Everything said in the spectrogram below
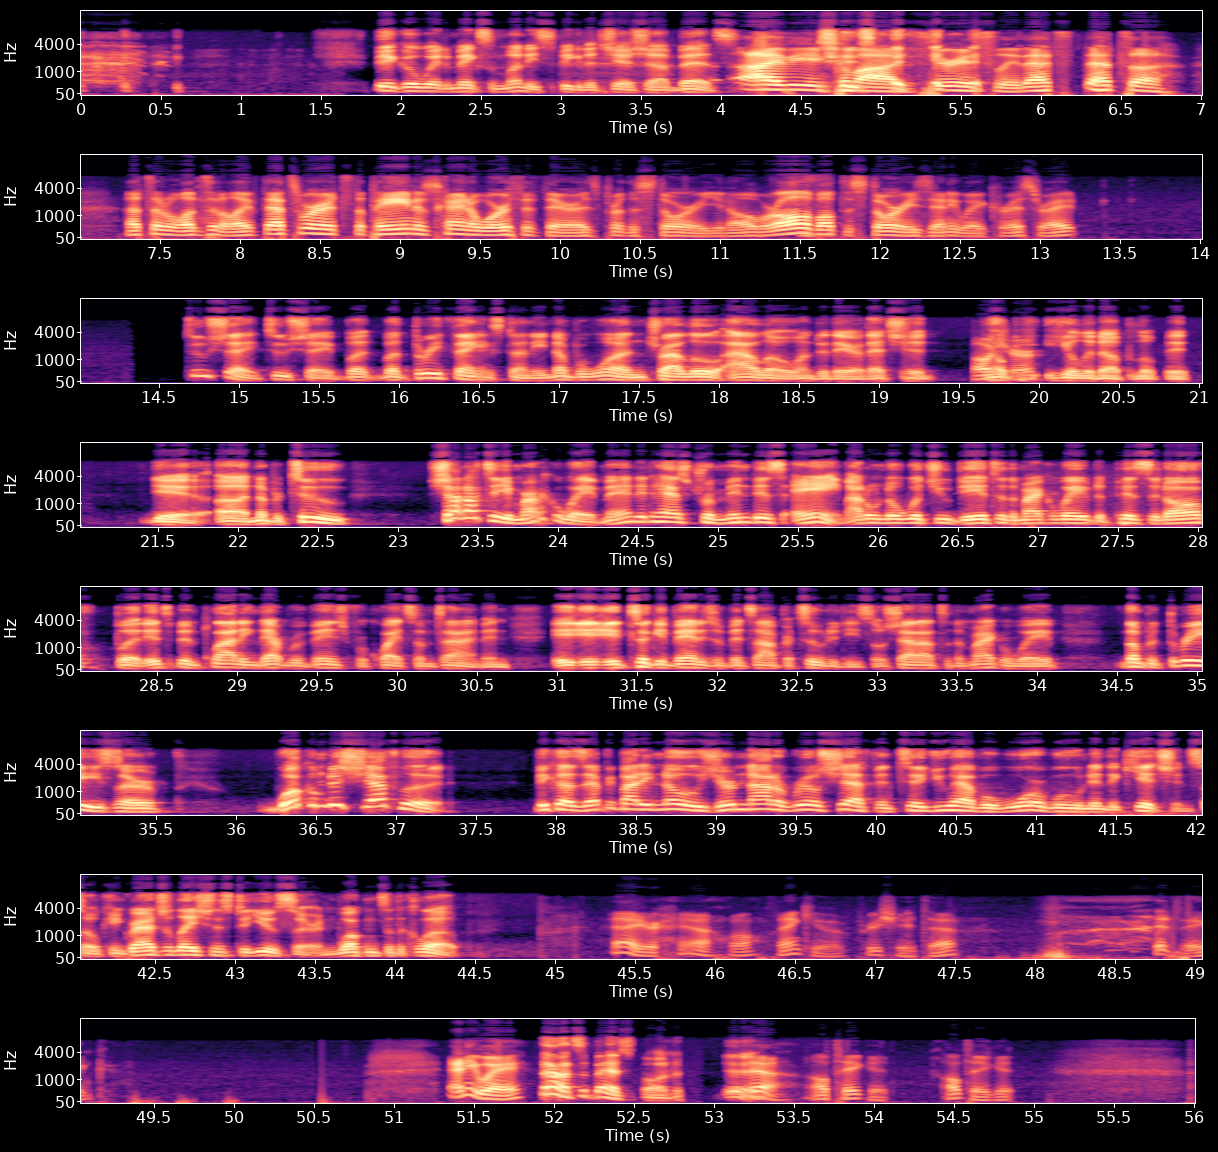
Be a good way to make some money. Speaking of chair shot bets, I mean, come on, seriously, that's that's a that's a once in a life. That's where it's the pain is kind of worth it. There is for the story. You know, we're all about the stories anyway, Chris. Right? Touche, touche. But but three things, Tony. Number one, try a little aloe under there. That should oh, help sure. heal it up a little bit. Yeah. Uh, number two, shout out to your microwave, man. It has tremendous aim. I don't know what you did to the microwave to piss it off, but it's been plotting that revenge for quite some time, and it, it, took advantage of its opportunity. So shout out to the microwave. Number three, sir welcome to chefhood because everybody knows you're not a real chef until you have a war wound in the kitchen. So congratulations to you, sir, and welcome to the club. Yeah, you're yeah, well, thank you. I appreciate that. I think. Anyway. No, it's a bad spawner. Yeah. yeah, I'll take it. I'll take it.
